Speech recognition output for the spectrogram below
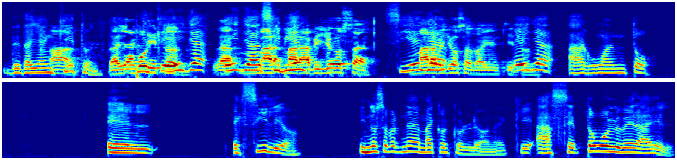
de Diane Ah, Keaton. Diane Porque Keaton, ella, la ella mar- si bien, maravillosa, si ella, maravillosa Diane Keaton. ella aguantó el exilio y no saber nada de Michael Corleone, que aceptó volver a él.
